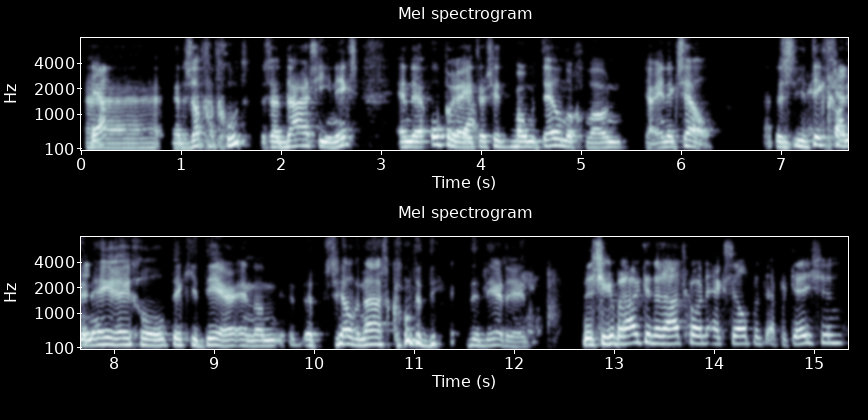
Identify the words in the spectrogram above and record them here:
Eh, ja, dus dat gaat goed. Dus daar, daar zie je niks. En de operator zit momenteel nog gewoon ja, in Excel. Dus je tikt gewoon in één regel, tik je der en dan hetzelfde naast komt de der, de der erin. Dus je gebruikt inderdaad gewoon excel.application.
